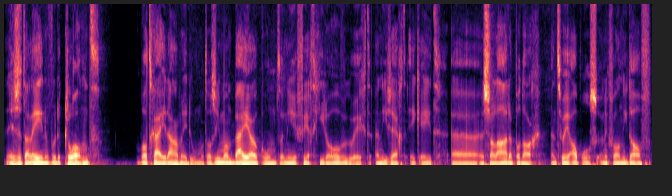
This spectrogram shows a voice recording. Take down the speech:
Is het alleen voor de klant, wat ga je daarmee doen? Want als iemand bij jou komt en die heeft 40 kilo overgewicht en die zegt ik eet eh, een salade per dag en twee appels en ik val niet af.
